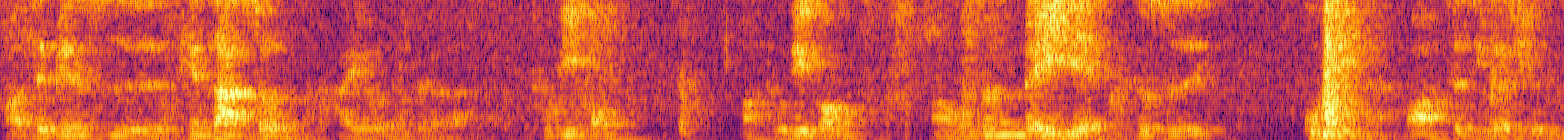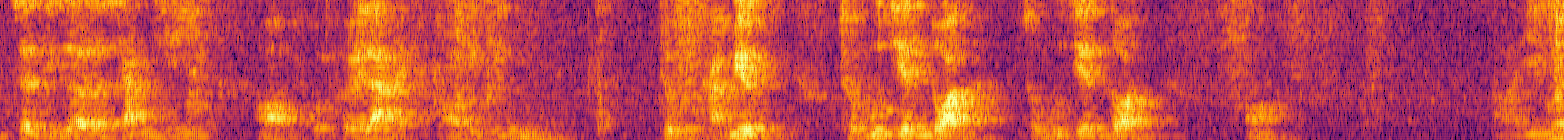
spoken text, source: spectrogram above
啊，这边是天上圣母，还有那个土地公啊，土地公啊，我们每一年都是固定的啊，这几个兄这几个乡亲啊回回来啊，一定就还没有从不间断的，从不间断啊啊，因为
